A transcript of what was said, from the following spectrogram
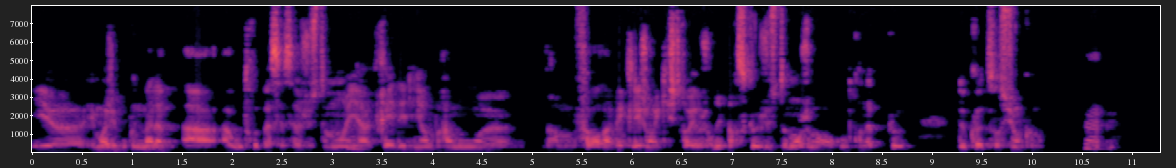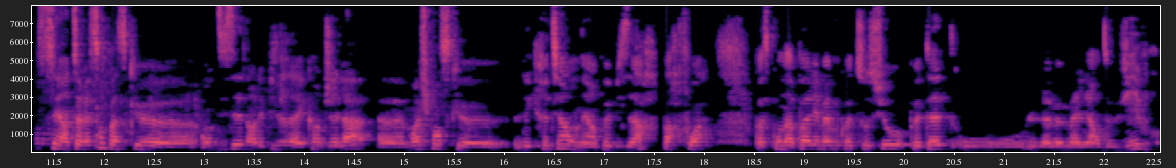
Et, euh, et moi, j'ai beaucoup de mal à, à, à, outrepasser ça justement et à créer des liens vraiment euh, vraiment forts avec les gens avec qui je travaille aujourd'hui parce que justement, je me rends compte qu'on a peu de codes sociaux en commun. Mm. C'est intéressant parce que euh, on disait dans l'épisode avec Angela, euh, moi je pense que les chrétiens on est un peu bizarre parfois. Parce qu'on n'a pas les mêmes codes sociaux peut-être ou la même manière de vivre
